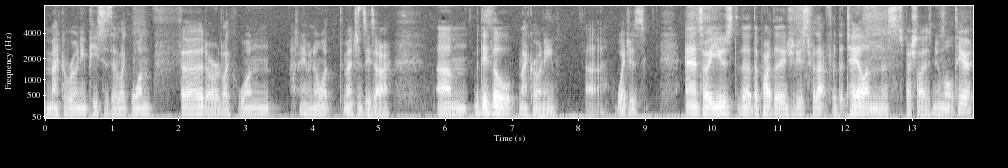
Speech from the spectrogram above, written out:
macaroni pieces, they're like one third or like one, I don't even know what dimensions these are. Um, but these little macaroni uh, wedges and so I used the, the part that they introduced for that for the tail and this specialized new mold here.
